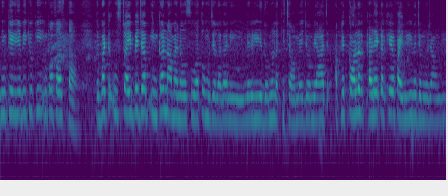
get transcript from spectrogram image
इनके लिए भी, क्योंकि इनका फ़र्स्ट था। तो बट उस टाइम पे जब इनका नाम अनाउंस हुआ तो मुझे लगा, नहीं, मेरे लिए दोनों लकी चाम है, जो मैं आज अपने कॉलर खड़े करके फाइनली मैं जम्मू जाऊँगी।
